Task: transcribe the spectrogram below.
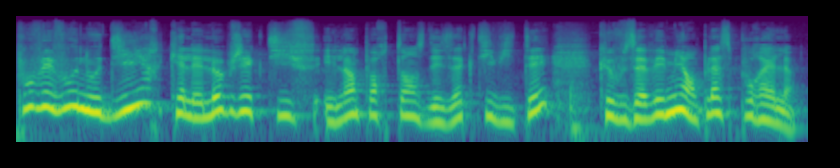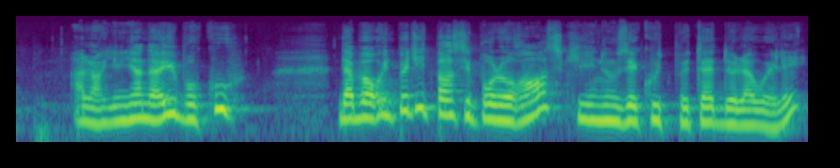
Pouvez-vous nous dire quel est l'objectif et l'importance des activités que vous avez mis en place pour elle? Alors, il y en a eu beaucoup. D'abord, une petite pensée pour Laurence, qui nous écoute peut-être de là où elle est.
